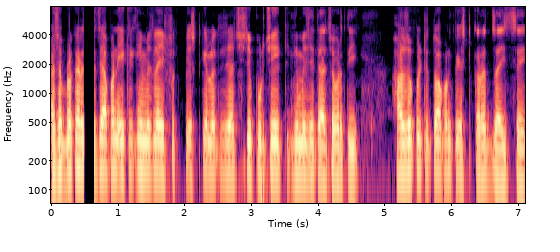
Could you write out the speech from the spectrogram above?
अशा प्रकारे जे आपण एक एक इमेजला इफेक्ट पेस्ट केलं होतं त्याची जे पुढची एक एक इमेज आहे त्याच्यावरती हा जो पेट तो आपण पेस्ट करत जायचं आहे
